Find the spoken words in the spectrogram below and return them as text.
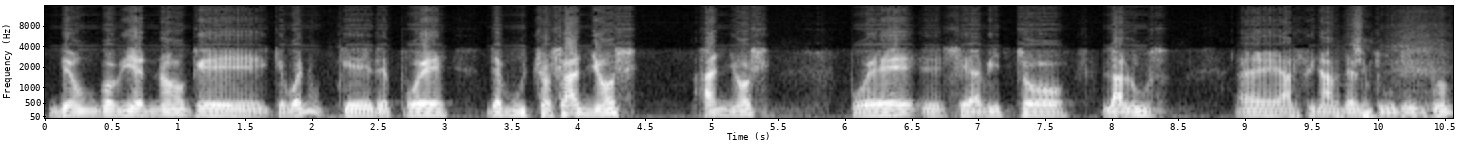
de un gobierno que, que bueno, que después de muchos años, años, pues eh, se ha visto la luz eh, al final del túnel. ¿no?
